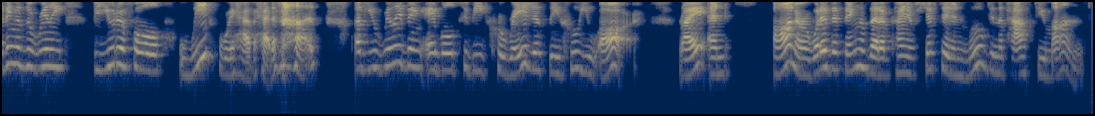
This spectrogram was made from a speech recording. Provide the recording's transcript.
I think it's a really beautiful week we have ahead of us of you really being able to be courageously who you are, right? And honor what are the things that have kind of shifted and moved in the past few months,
